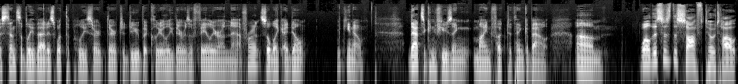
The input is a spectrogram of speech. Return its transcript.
Ostensibly, that is what the police are there to do. But clearly, there was a failure on that front. So, like, I don't. You know, that's a confusing mindfuck to think about. Um, Well, this is the soft total-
